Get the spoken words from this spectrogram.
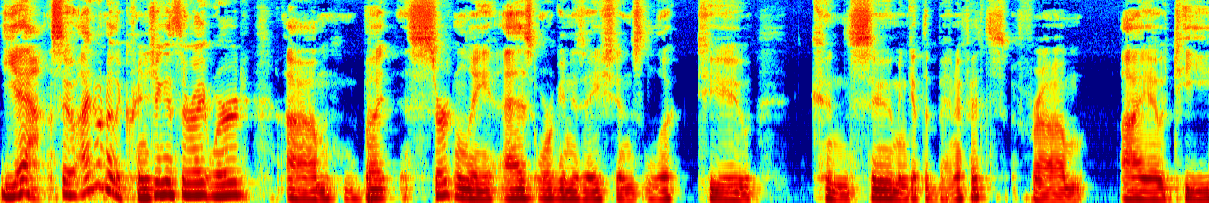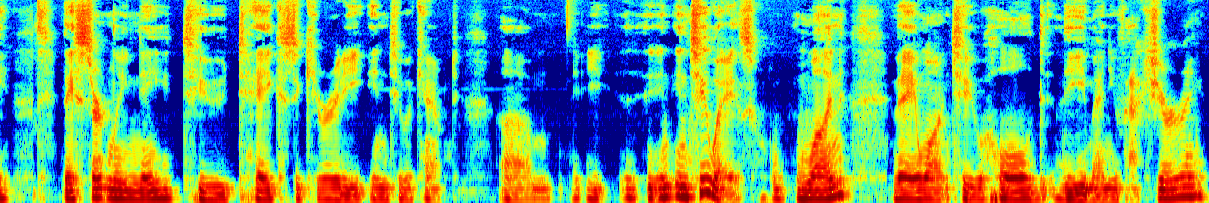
Yeah, so I don't know that cringing is the right word, um, but certainly as organizations look to consume and get the benefits from IoT, they certainly need to take security into account um, in, in two ways. One, they want to hold the manufacturing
